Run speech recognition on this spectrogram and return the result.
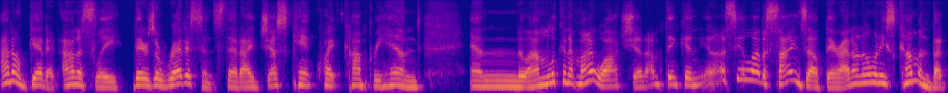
I don't get it. Honestly, there's a reticence that I just can't quite comprehend. And I'm looking at my watch and I'm thinking, you know, I see a lot of signs out there. I don't know when he's coming, but,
